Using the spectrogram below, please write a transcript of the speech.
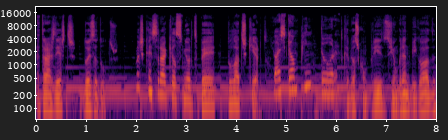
Atrás destes, dois adultos. Mas quem será aquele senhor de pé do lado esquerdo? Eu acho que é um pintor. De cabelos compridos e um grande bigode,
